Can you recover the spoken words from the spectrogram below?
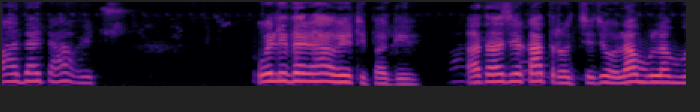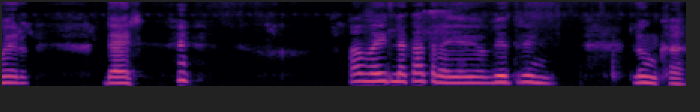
આ જાય આવે. ઓલી દર આવે હેઠી ભાગે. આ તો હજી કાતરો જ છે. જો લાંબુ લાંબુ હેરો દર આમાં એટલા કાતરા બે ત્રણ લુંખા.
